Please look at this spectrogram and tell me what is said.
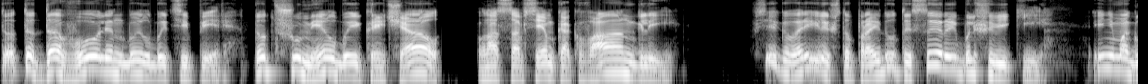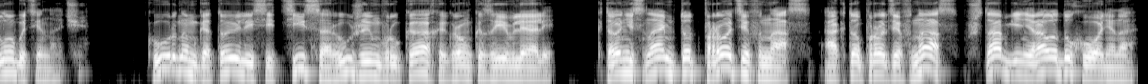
Тот-то доволен был бы теперь, тот шумел бы и кричал, «У нас совсем как в Англии, все говорили, что пройдут и сыры, и большевики, и не могло быть иначе. Курным готовились идти с оружием в руках и громко заявляли «Кто не с нами, тот против нас, а кто против нас, в штаб генерала Духонина».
